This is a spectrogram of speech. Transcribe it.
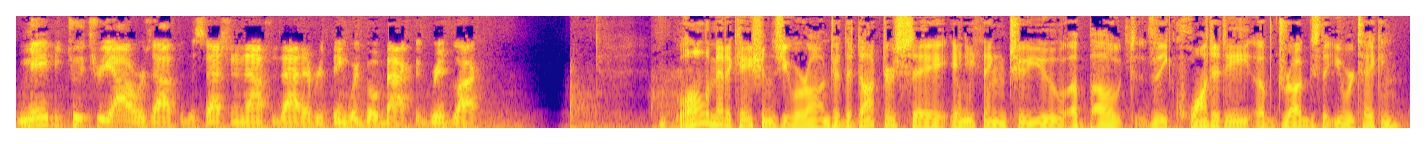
maybe two, three hours after the session, and after that, everything would go back to gridlock. All the medications you were on, did the doctors say anything to you about the quantity of drugs that you were taking?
